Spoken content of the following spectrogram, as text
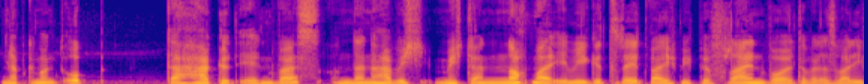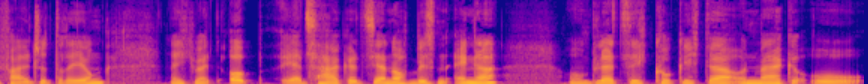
und habe gemerkt, up, da hakelt irgendwas. Und dann habe ich mich dann nochmal irgendwie gedreht, weil ich mich befreien wollte, weil das war die falsche Drehung. Dann habe ich gemerkt, oh, jetzt hakelt es ja noch ein bisschen enger. Und plötzlich gucke ich da und merke, oh,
